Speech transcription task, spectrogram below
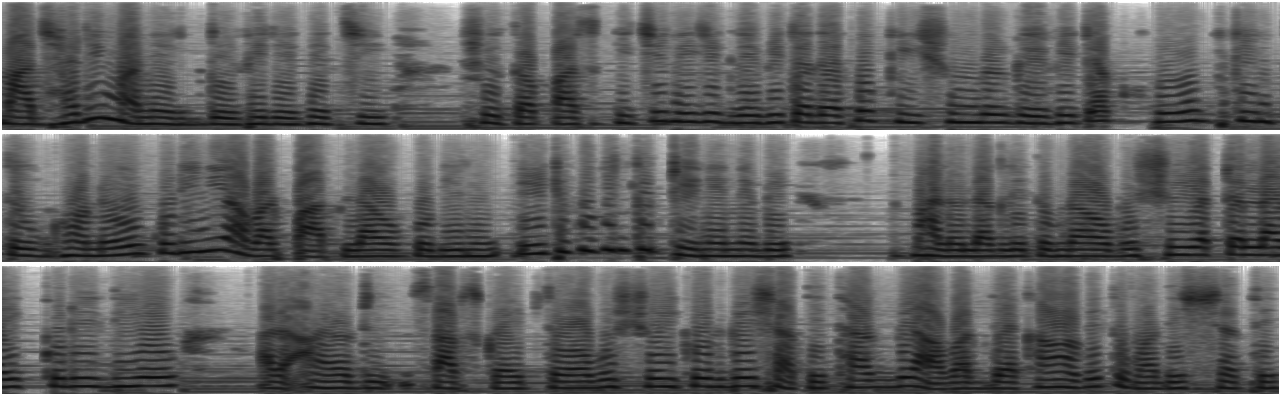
মাঝারি মানের গ্রেভি রেখেছি। সুতা পাস কিচেন এই যে গ্রেভিটা দেখো, কি সুন্দর গ্রেভিটা খুব কিন্তু ঘনও করিনি, আবার পাতলাও করিনি। এইটুকু কিন্তু টেনে নেবে। ভালো লাগলে তোমরা অবশ্যই একটা লাইক করে দিও। আর আর সাবস্ক্রাইব তো অবশ্যই করবে, সাথে থাকবে। আবার দেখা হবে তোমাদের সাথে।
